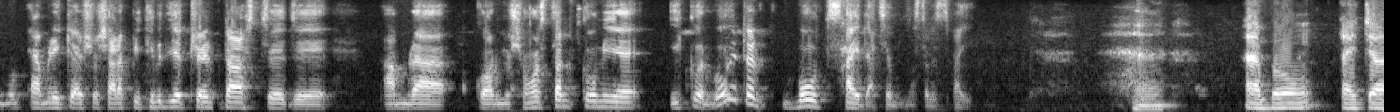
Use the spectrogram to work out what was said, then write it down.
এবং আমেরিকা সারা পৃথিবীতে যে ট্রেন্ডটা আসছে যে আমরা কর্মসংস্থান কমিয়ে ই করব, এটার both সাইড আছে মোস্তাফিজ ভাই। হ্যাঁ, এবং এটা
